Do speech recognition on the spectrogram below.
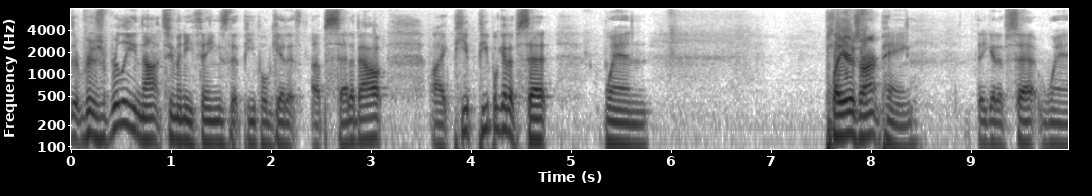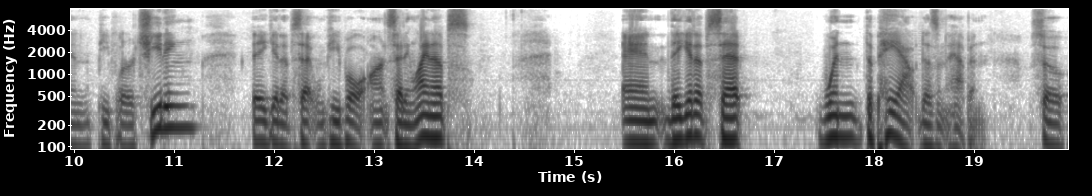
there's really not too many things that people get upset about. Like pe- people get upset when players aren't paying. They get upset when people are cheating. They get upset when people aren't setting lineups. And they get upset when the payout doesn't happen. So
